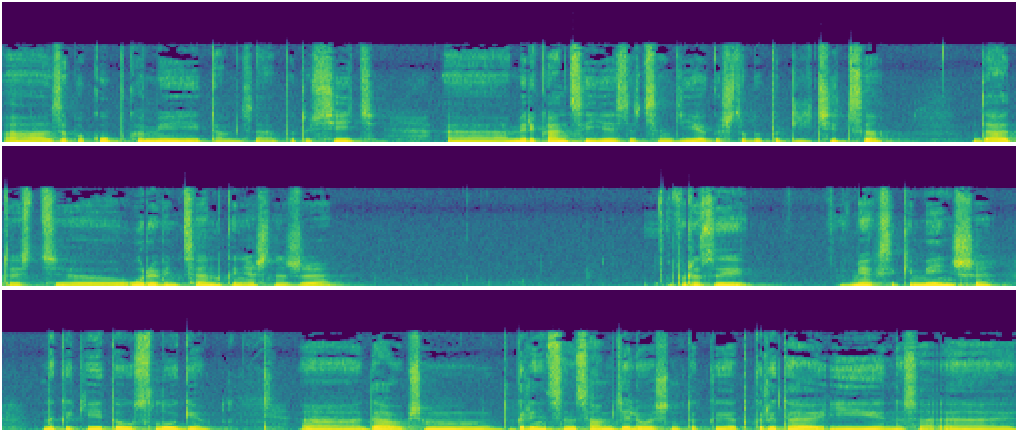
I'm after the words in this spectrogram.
э, за покупками, там, не знаю, потусить. Э, американцы ездят в Сан-Диего, чтобы подлечиться да, то есть э, уровень цен, конечно же, в разы в Мексике меньше на какие-то услуги. А, да, в общем, граница на самом деле очень так и открытая, и э,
